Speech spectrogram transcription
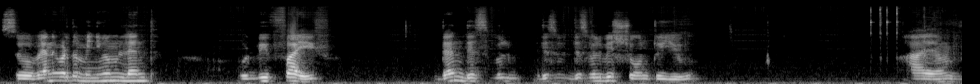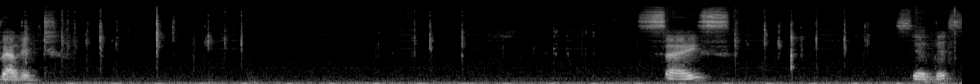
So whenever the minimum length would be 5 then this will this this will be shown to you. I am valid. Size save this.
